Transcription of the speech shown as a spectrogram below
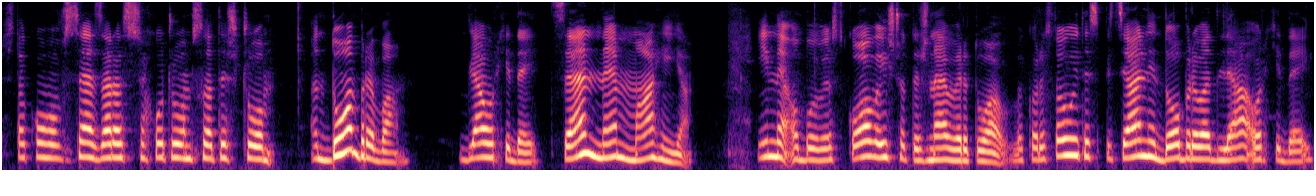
з такого все. Зараз ще хочу вам сказати, що добрива для орхідей це не магія. І не обов'язковий щотижневий ритуал. Використовуйте спеціальні добрива для орхідей.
